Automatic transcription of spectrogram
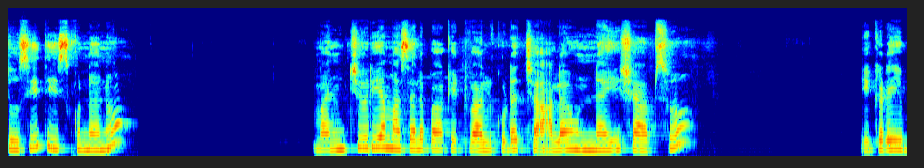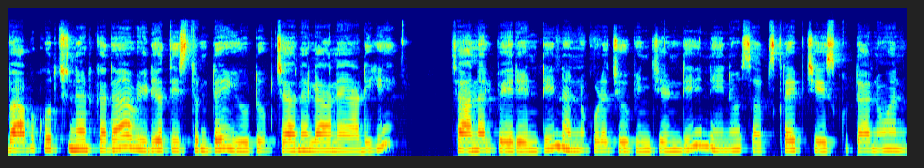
చూసి తీసుకున్నాను. మంచూరియా మసాలా పాకెట్ వాళ్ళు కూడా చాలా ఉన్నాయి షాప్స్. ఇక్కడ ఈ బాబు కూర్చున్నాడు కదా వీడియో తీస్తుంటే యూట్యూబ్ ఛానల్ అని అడిగి ఛానల్ పేరేంటి నన్ను కూడా చూపించండి నేను సబ్స్క్రైబ్ చేసుకుంటాను అని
